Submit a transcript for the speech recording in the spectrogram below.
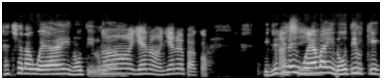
cacha la wea inútil, weón. No, lleno, lleno de Paco. Y creo que no hay así. wea más inútil que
